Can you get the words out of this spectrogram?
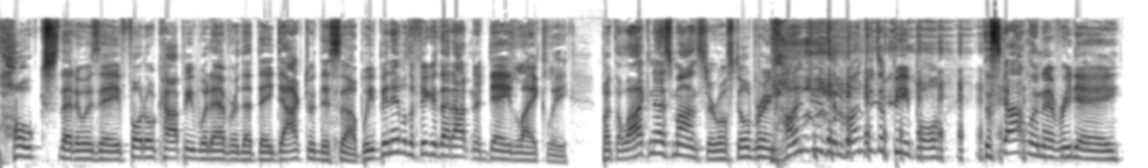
hoax, that it was a photocopy, whatever, that they doctored this up. We've been able to figure that out in a day, likely. But the Loch Ness Monster will still bring hundreds and hundreds of people to Scotland every day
